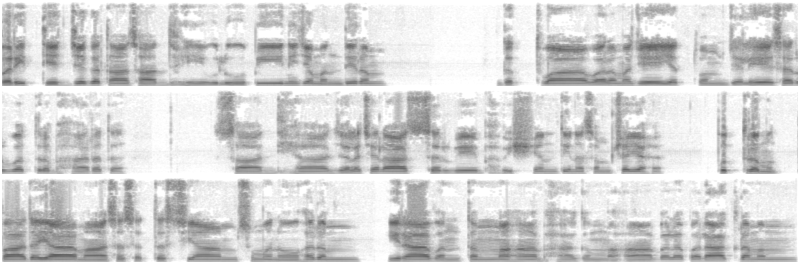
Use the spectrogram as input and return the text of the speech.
परित्यज्य गता साध्वी उलूपी निजमन्दिरम् दत्त्वा वरमजेयत्वं जले सर्वत्र भारत। साध्या जलचराः सर्वे भविष्यन्ति न संशयः। पुत्रमुत्पादयामास स तस्यां सुमनोहरम्। इरावन्तं महाभागं महाबलपराक्रमम्।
